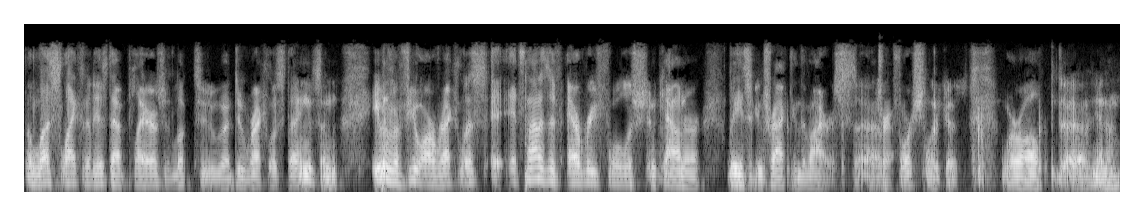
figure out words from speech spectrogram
the less likely it is to have players who look to uh, do reckless things, and even if a few are reckless, it's not as if every foolish encounter leads to contracting the virus. Uh, fortunately, because we're all uh, you know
